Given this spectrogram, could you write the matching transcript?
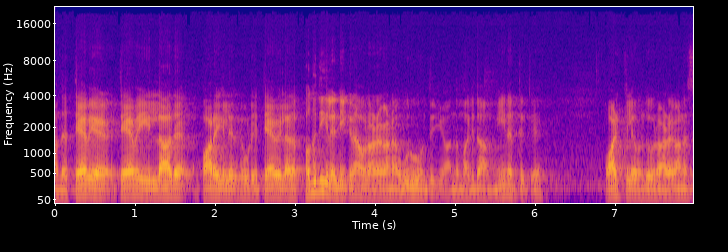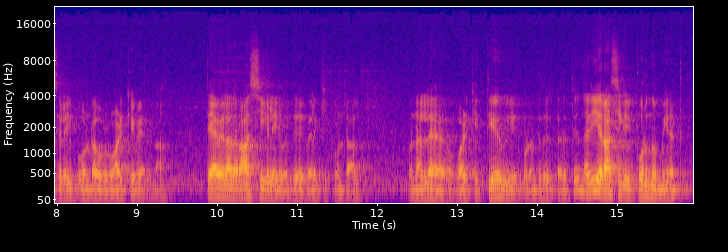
அந்த தேவையை தேவை இல்லாத பாறைகள் இருக்கக்கூடிய தேவையில்லாத பகுதிகளை நீக்கினா ஒரு அழகான உருவம் தெரியும். அந்த மாதிரி தான் மீனத்துக்கு வாழ்க்கையில் வந்து ஒரு அழகான சிலை போன்ற ஒரு வாழ்க்கை வேணும்னா தேவையில்லாத ராசிகளை வந்து விலக்கி கொண்டால் ஒரு நல்ல வாழ்க்கை தேர்வு ஏற்படுன்றது கருத்து. நிறைய ராசிகள் பொருந்தும் மீனத்துக்கு.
